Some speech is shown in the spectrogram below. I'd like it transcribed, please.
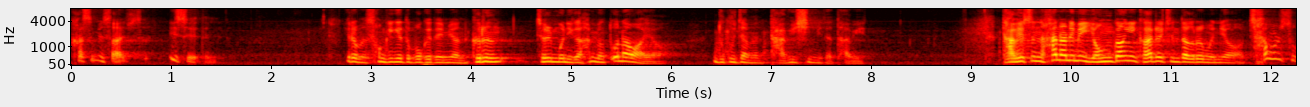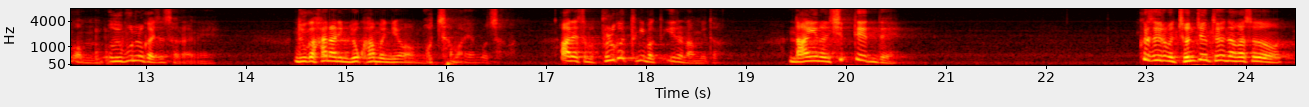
가슴에 쌓여 있어야 됩니다. 여러분 성경에도 보게 되면 그런 젊은이가 한 명 또 나와요. 누구냐면 다윗입니다. 다윗. 다윗은 하나님의 영광이 가려진다 그러면요 참을 수가 없는 의분을 가진 사람이에요. 누가 하나님 욕하면요 못 참아요, 못 참아. 안에서 막불 같은 게 막 일어납니다. 나이는 10대인데. 그래서 여러분 전쟁터에 나가서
